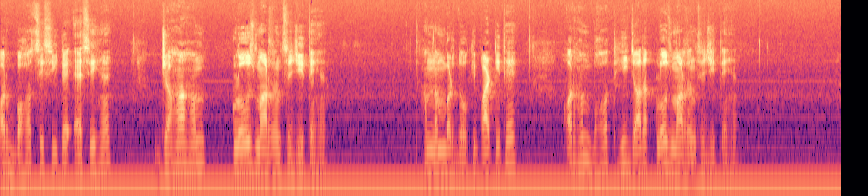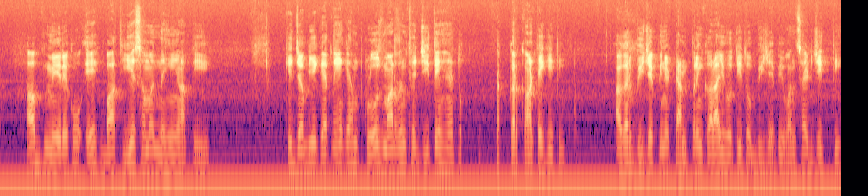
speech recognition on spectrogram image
और बहुत सी सीटें ऐसी हैं, जहाँ हम क्लोज मार्जिन से जीते हैं। हम नंबर दो की पार्टी थे और हम बहुत ही ज़्यादा क्लोज मार्जिन से जीते हैं। अब मेरे को एक बात ये समझ नहीं आती कि जब ये कहते हैं कि हम क्लोज मार्जिन से जीते हैं तो टक्कर कांटे की थी। अगर बीजेपी ने टेम्परिंग कराई होती तो बीजेपी वन साइड जीतती।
